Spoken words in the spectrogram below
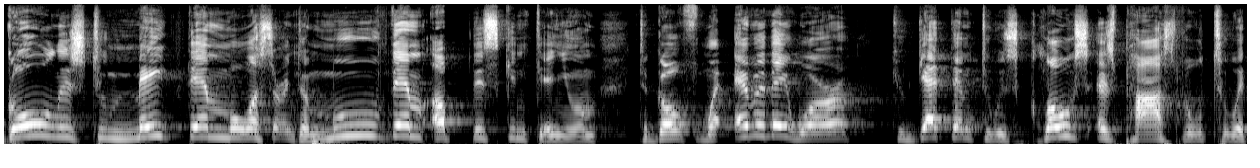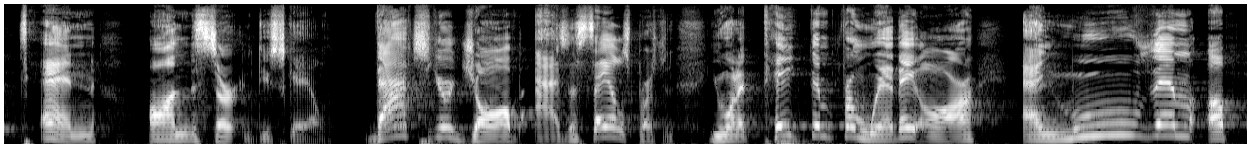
goal is to make them more certain, to move them up this continuum, to go from wherever they were to get them to as close as possible to a 10 on the certainty scale. That's your job as a salesperson. You want to take them from where they are and move them up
